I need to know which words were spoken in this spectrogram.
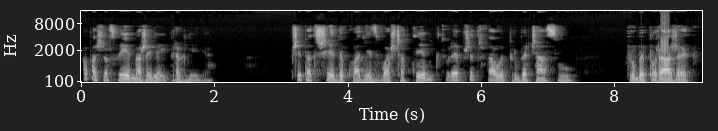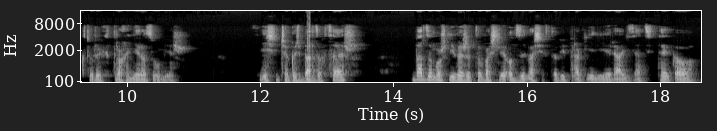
popatrz na swoje marzenia i pragnienia. Przypatrz się dokładnie zwłaszcza tym, które przetrwały próbę czasu, próbę porażek, których trochę nie rozumiesz. Jeśli czegoś bardzo chcesz, bardzo możliwe, że to właśnie odzywa się w tobie pragnienie realizacji tego,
